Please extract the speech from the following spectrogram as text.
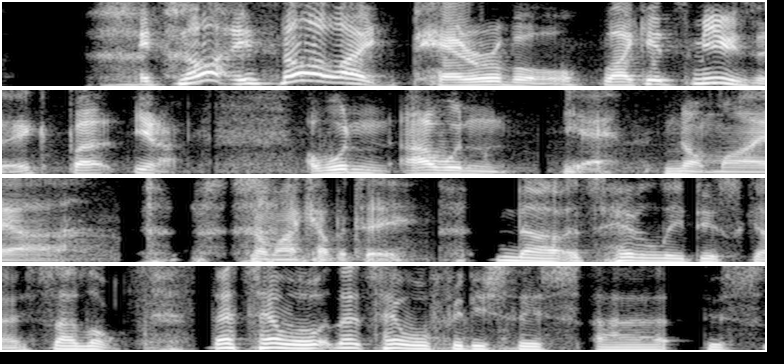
It's not. It's not like terrible. Like it's music, but you know, I wouldn't. I wouldn't. Yeah, not my. uh Not my cup of tea. No, it's heavily disco. So look, that's how we'll that's how we'll finish this uh this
